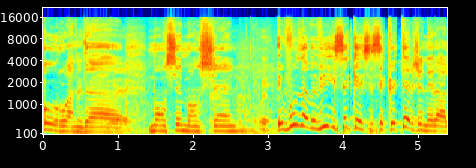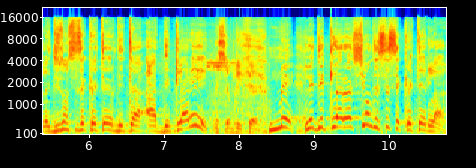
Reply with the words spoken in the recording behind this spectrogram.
au Rwanda. Manchin, Manchin. Ouais. Et vous avez vu ce que ce secrétaire général, disons ce secrétaire d'État a déclaré. Monsieur. Mais les déclarations de ce secrétaire-là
